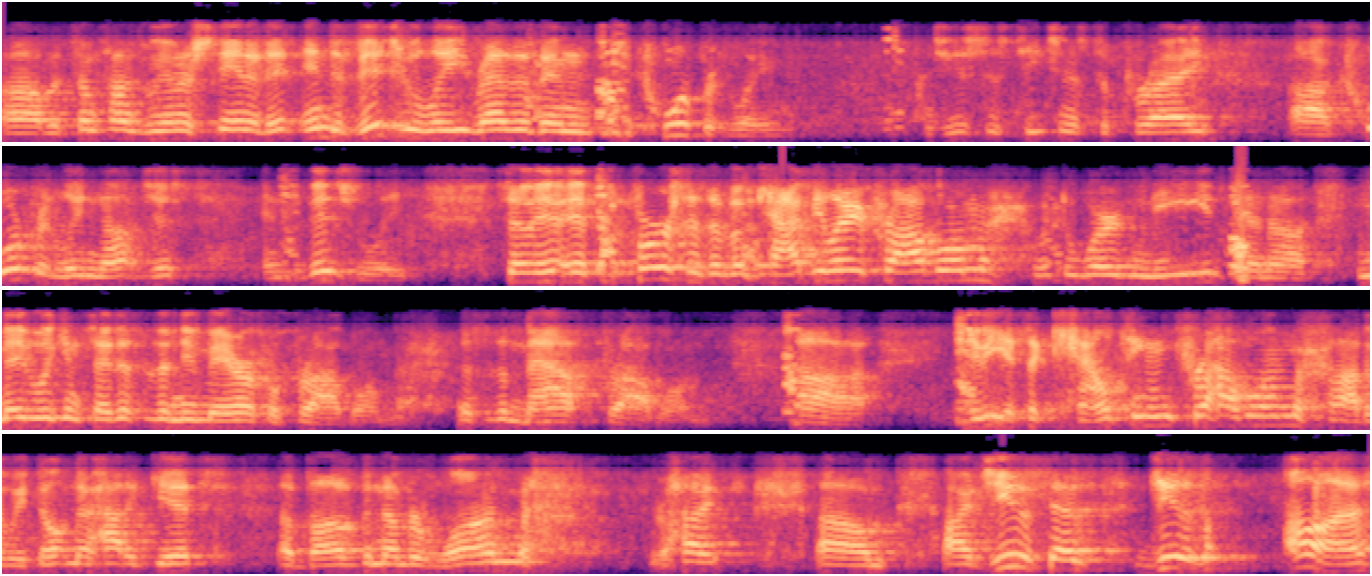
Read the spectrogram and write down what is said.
uh, but sometimes we understand it individually rather than corporately. Jesus is teaching us to pray uh, corporately, not just individually. So if the first is a vocabulary problem with the word need, then uh, maybe we can say this is a numerical problem. This is a math problem. Uh, maybe it's a counting problem uh, that we don't know how to get above the number one, right? Um, uh, Jesus says, give us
